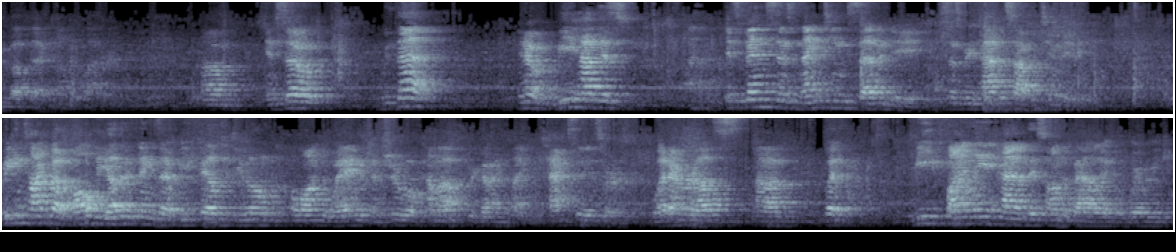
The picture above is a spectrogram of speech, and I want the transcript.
move up the economic ladder. Um, and so with that, you know, we have this, it's been since 1970 since we've had this opportunity. We can talk about all the other things that we failed to do along the way, which I'm sure will come up regarding like taxes or whatever else. Um, but we finally have this on the ballot of where we can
